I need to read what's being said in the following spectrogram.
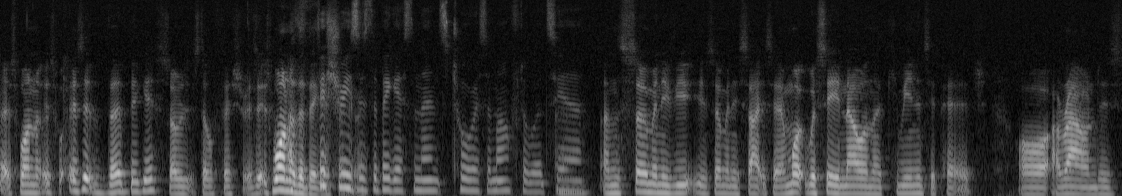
It's one. It's, is it the biggest or is it still fisheries? It's one of the biggest. Fisheries anyway. is the biggest, and then it's tourism afterwards. Yeah. Um, and there's so many view, so many sites here. And what we're seeing now on the community page or around is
